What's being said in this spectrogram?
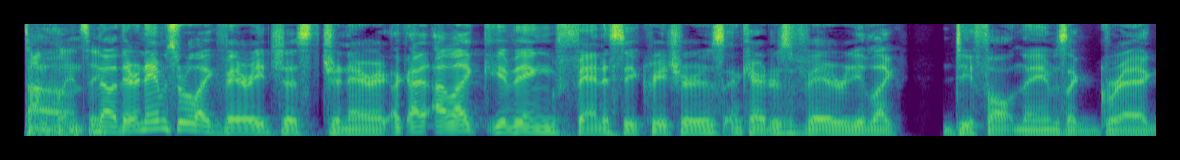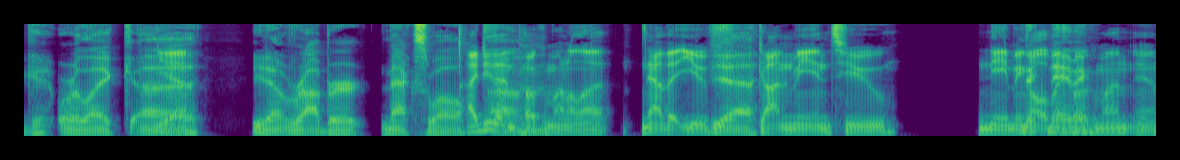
Tom um, Clancy. No, their names were like very just generic. Like I, I like giving fantasy creatures and characters very like default names like Greg or like uh Yeah. You know, Robert Maxwell. I do that in Um, Pokemon a lot. Now that you've Yeah. gotten me into naming all of my. Pokemon. Yeah.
